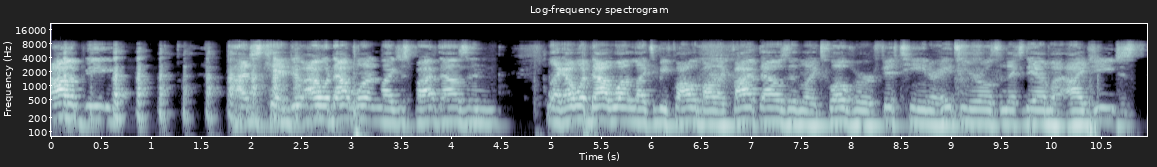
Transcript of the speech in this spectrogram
I would be, I just can't do. I would not want like just five thousand. Like, I would not want like to be followed by like five thousand, like twelve or fifteen or eighteen year olds the next day on my IG. Just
